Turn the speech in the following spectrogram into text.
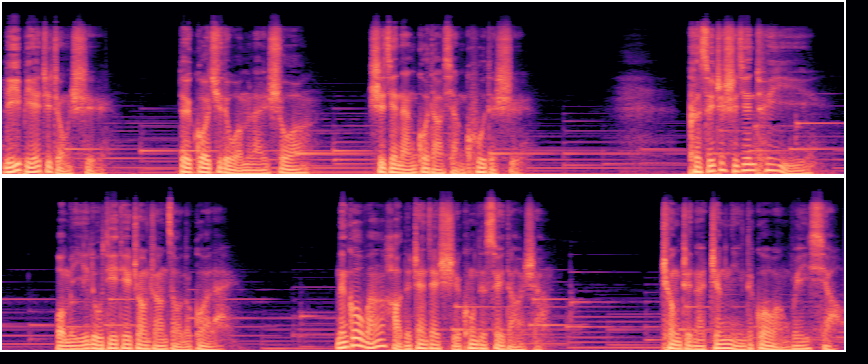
离别这种事，对过去的我们来说，是件难过到想哭的事。可随着时间推移，我们一路跌跌撞撞走了过来。能够完好的站在时空的隧道上，冲着那狰狞的过往微笑。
